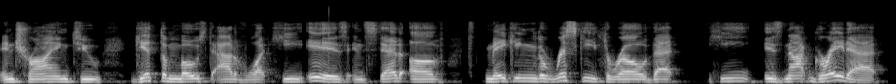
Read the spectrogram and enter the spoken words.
and trying to get the most out of what he is instead of making the risky throw that he is not great at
